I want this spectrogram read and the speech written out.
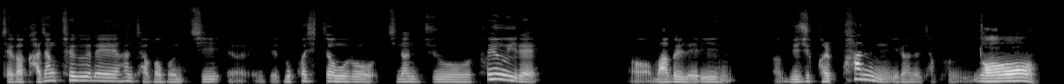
제가 가장 최근에 한 작업은 지, 어, 이제 녹화 시점으로 지난주 토요일에 어, 막을 내린 어, 뮤지컬 판이라는 작품입니다. 어,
